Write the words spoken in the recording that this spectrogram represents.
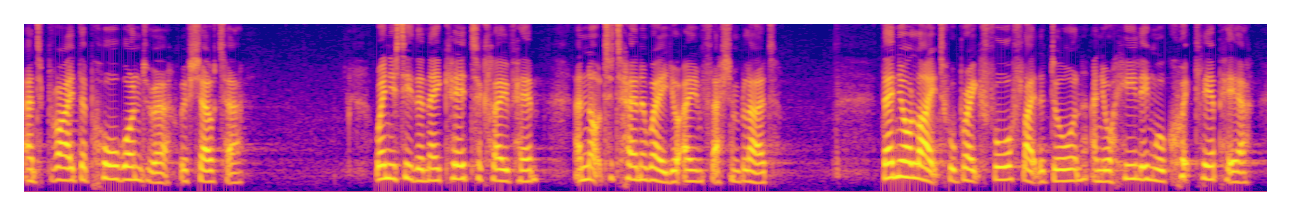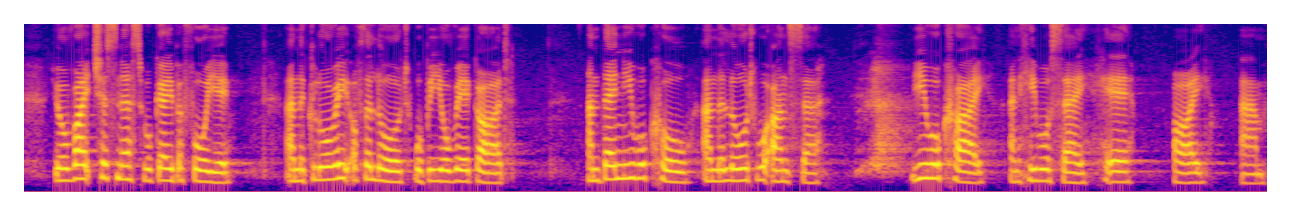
and to provide the poor wanderer with shelter? When you see the naked, to clothe him and not to turn away your own flesh and blood? Then your light will break forth like the dawn, and your healing will quickly appear. Your righteousness will go before you, and the glory of the Lord will be your rear guard. And then you will call, and the Lord will answer. You will cry, and he will say, Here I am.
